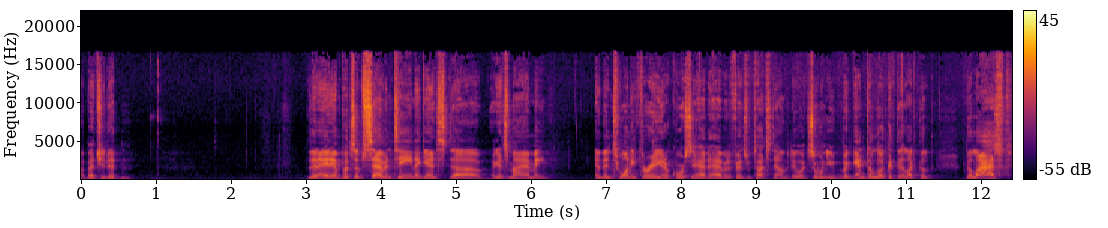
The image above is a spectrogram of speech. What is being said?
I bet you didn't. Then A&M puts up 17 against uh, against Miami, and then 23, and of course they had to have a defensive touchdown to do it. So when you begin to look at the like the the last,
